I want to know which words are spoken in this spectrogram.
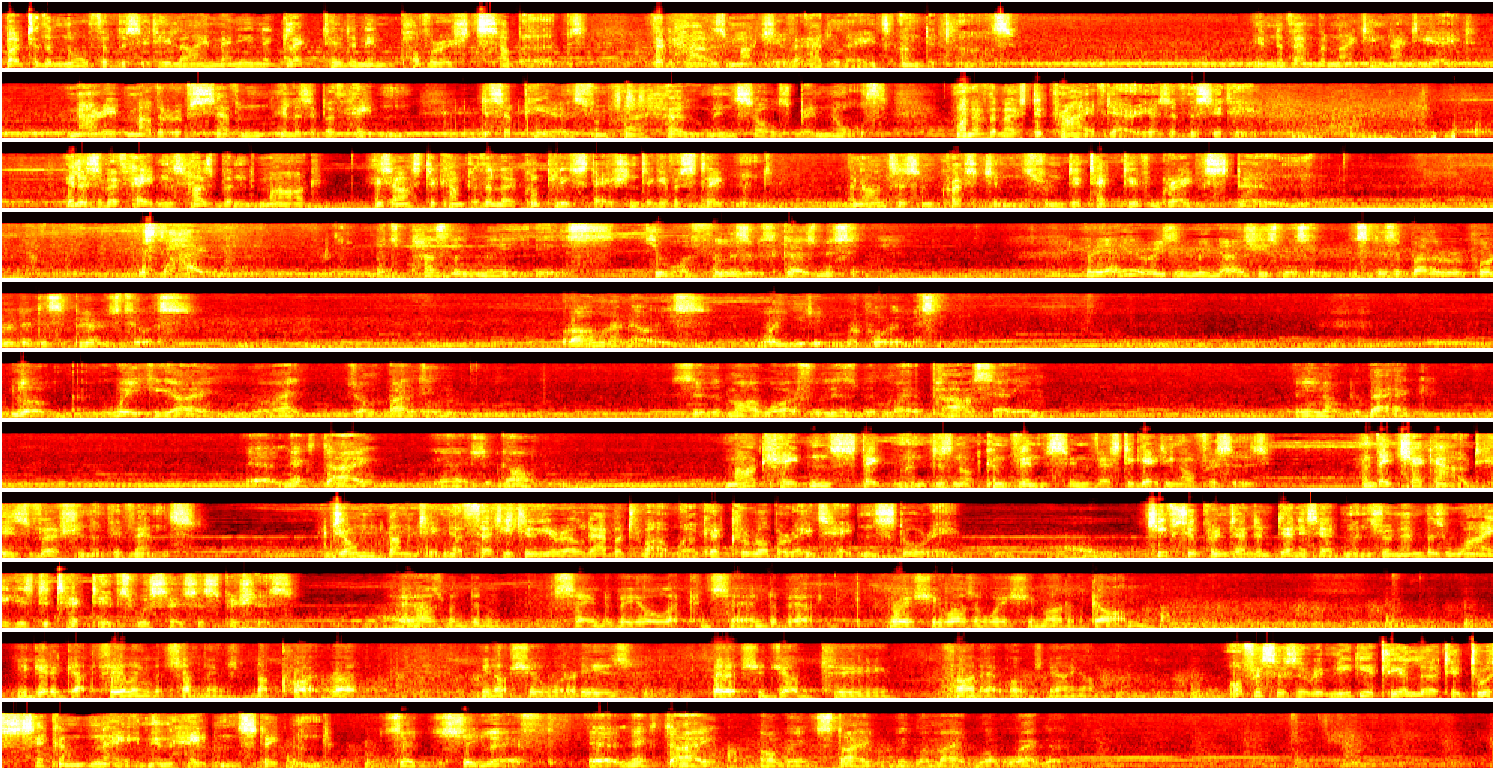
But to the north of the city lie many neglected and impoverished suburbs that house much of Adelaide's underclass. In November 1998, married mother of seven, Elizabeth Haydon, disappears from her home in Salisbury North, one of the most deprived areas of the city. Elizabeth Haydon's husband, Mark, is asked to come to the local police station to give a statement and answer some questions from Detective Greg Stone. Mr. Haydon, what's puzzling me is your wife Elizabeth goes missing. Now, the only reason we know she's missing is because her brother reported her disappearance to us. What I want to know is why you didn't report her missing. Look, a week ago, my mate John Bunting said that my wife Elizabeth made a pass at him and he knocked her back. Yeah, next day, you know, she'd gone. Mark Haydon's statement does not convince investigating officers, and they check out his version of events. John Bunting, a 32-year-old abattoir worker, corroborates Haydon's story. Chief Superintendent Dennis Edmonds remembers why his detectives were so suspicious. Her husband didn't seem to be all that concerned about where she was or where she might have gone. You get a gut feeling that something's not quite right. You're not sure what it is, but it's your job to find out what was going on. Officers are immediately alerted to a second name in Haydon's statement. So she left. Yeah, next day, I went and stayed with my mate Robert Wagner.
